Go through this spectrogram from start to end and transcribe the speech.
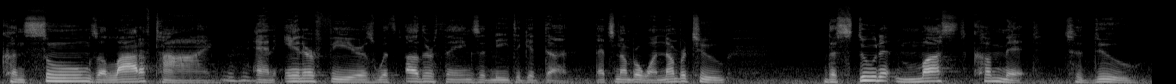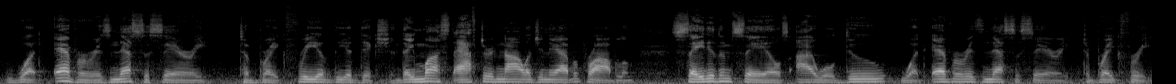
consumes a lot of time mm-hmm. and interferes with other things that need to get done. That's number one. Number two, the student must commit to do whatever is necessary to break free of the addiction. They must, after acknowledging they have a problem, say to themselves, I will do whatever is necessary to break free.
